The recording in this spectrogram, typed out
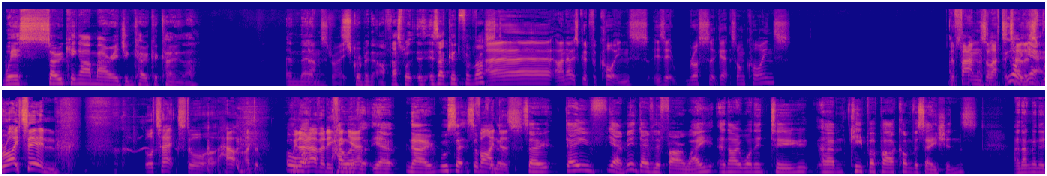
we're soaking our marriage in Coca Cola, and then scrubbing it off. That's what. Is, is that good for rust? uh, I know it's good for coins. Is it rust that gets on coins? The fans will have to Oh, tell us. yeah. Write in. or text or how. I don't, Oh, we don't well, have anything however, yet. Yeah, no, we'll set something. Find up. us. So Dave, yeah, me and Dave live far away, and I wanted to um, keep up our conversations, and I'm gonna.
